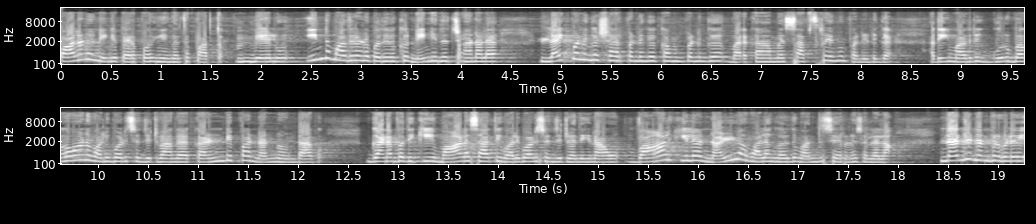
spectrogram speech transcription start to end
பலனை நீங்கள் பெற போகிறீங்கிறத பார்த்தோம். மேலும் இந்த மாதிரியான பதிவுக்கு நீங்கள் இந்த சேனலை லைக் பண்ணுங்கள் ஷேர் பண்ணுங்கள் கமெண்ட் பண்ணுங்கள் மறக்காமல் சப்ஸ்கிரைபும் பண்ணிவிடுங்க அதே மாதிரி குரு பகவானை வழிபாடு செஞ்சுட்டு வாங்க. கண்டிப்பாக நன்மை உண்டாகும். கணபதிக்கு மாலை சாத்தி வழிபாடு செஞ்சுட்டு வந்தீங்கன்னாவும் வாழ்க்கையில் நல்ல வளங்கிறது வந்து சேரும்னு சொல்லலாம். நன்றி நண்பர்களே.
